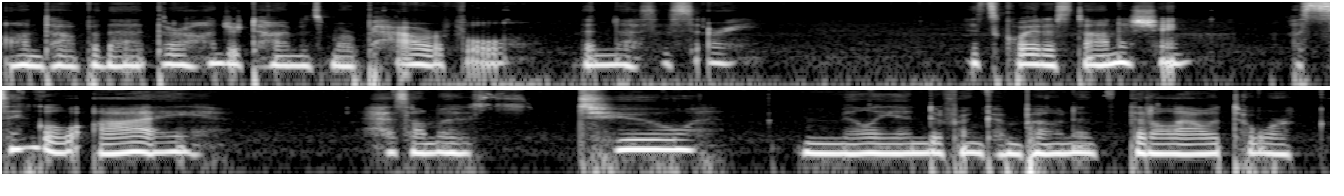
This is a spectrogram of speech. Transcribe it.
on top of that, they're a hundred times more powerful than necessary. It's quite astonishing. A single eye has almost two million different components that allow it to work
